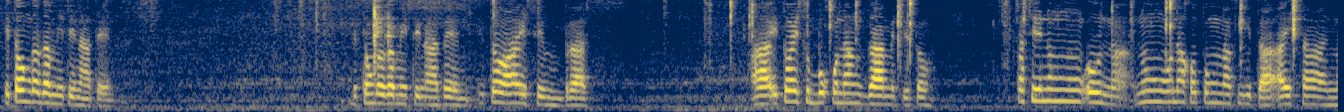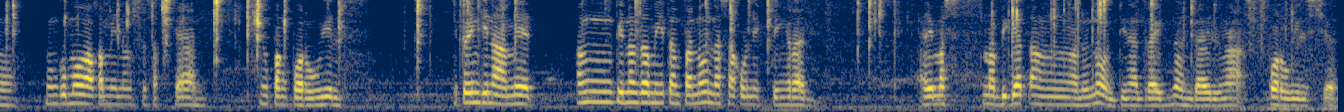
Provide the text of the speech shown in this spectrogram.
ito ang gagamitin natin itong gagamitin natin. Ito ay simbras. Ah, ito ay subok ko ng gamit ito. Kasi nung una, nung una ko tong nakita ay sa ano, nung gumawa kami ng sasakyan, yung pang four wheels. Ito yung ginamit. Ang pinanggamitan pa noon nasa connecting rod. Ay mas mabigat ang ano noon, tinadrive noon dahil nga four wheels 'yon.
